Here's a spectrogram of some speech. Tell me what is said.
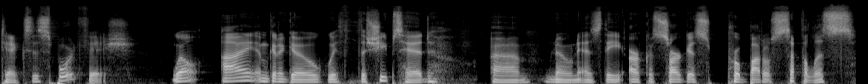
Texas sport fish? Well, I am going to go with the sheep's head, um, known as the Archosargus probatocephalus,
